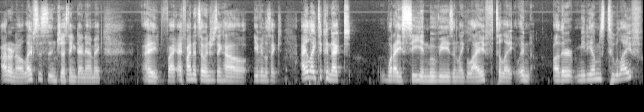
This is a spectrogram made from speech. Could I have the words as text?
I don't know. Life's this interesting dynamic. I fi- I find it so interesting how even just like I like to connect what I see in movies and like life to like in other mediums to life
